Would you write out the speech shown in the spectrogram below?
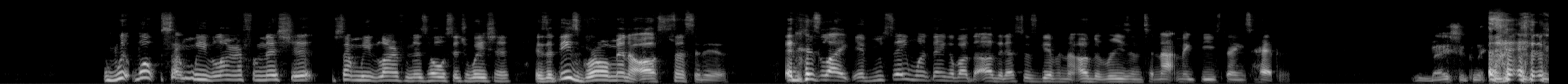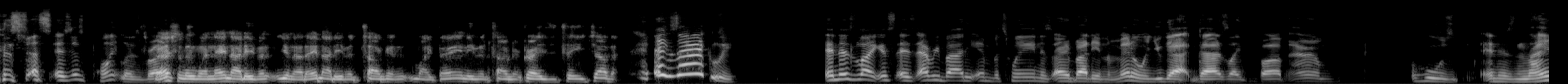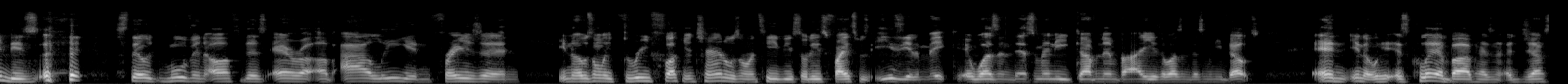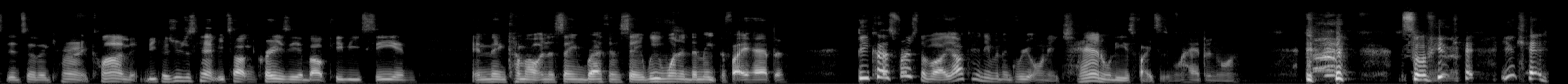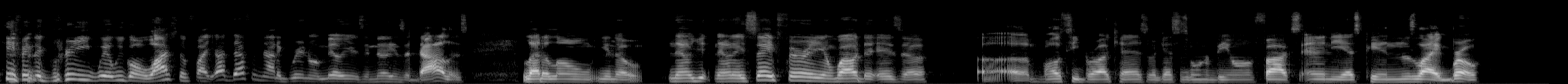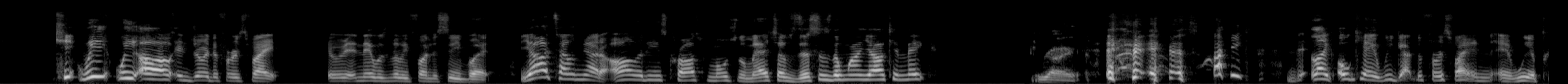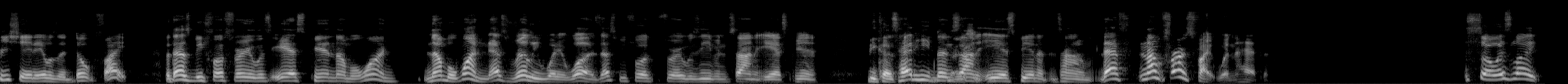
what, what something we've learned from this shit, something we've learned from this whole situation is that these grown men are all sensitive. And it's like if you say one thing about the other, that's just giving the other reason to not make these things happen. Basically, it's just it's just pointless, bro. Especially when they're not even, you know, they're not even talking like they ain't even talking crazy to each other. Exactly. And it's like it's, it's everybody in between, it's everybody in the middle, and you got guys like Bob Arum, who's in his nineties, still moving off this era of Ali and Frazier, and you know it was only three fucking channels on TV, so these fights was easier to make. It wasn't this many governing bodies, it wasn't this many belts and you know it's clear Bob hasn't adjusted to the current climate because you just can't be talking crazy about PBC and and then come out in the same breath and say we wanted to make the fight happen. Because first of all, y'all can't even agree on a channel these fights is gonna happen on. so if you can't, you can't even agree where we gonna watch the fight, y'all definitely not agreeing on millions and millions of dollars, let alone you know now you now they say Fury and Wilder is a uh, multi broadcast. I guess it's going to be on Fox and ESPN. And it's like, bro, we we all enjoyed the first fight, and it was really fun to see. But y'all telling me out of all of these cross promotional matchups, this is the one y'all can make? Right. it's like, like okay, we got the first fight, and, and we appreciate it. It was a dope fight, but that's before Fury was ESPN number one. Number one, that's really what it was. That's before Fury was even signed to ESPN. Because had he been signed to ESPN at the time, that first fight wouldn't have happened. So it's like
